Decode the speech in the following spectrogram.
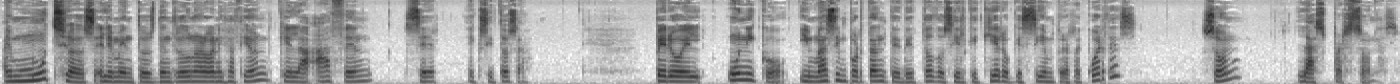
Hay muchos elementos dentro de una organización que la hacen ser exitosa. Pero el único y más importante de todos y el que quiero que siempre recuerdes son las personas.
